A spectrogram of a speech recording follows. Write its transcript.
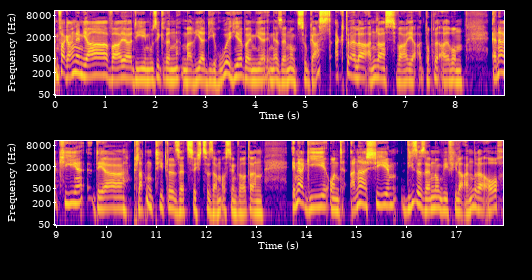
Im vergangenen Jahr war ja die Musikerin Maria Di Ruhe hier bei mir in der Sendung zu Gast. Aktueller Anlass war ihr Doppelalbum Anarchy. Der Plattentitel setzt sich zusammen aus den Wörtern Energie und Anarchie. Diese Sendung, wie viele andere auch,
